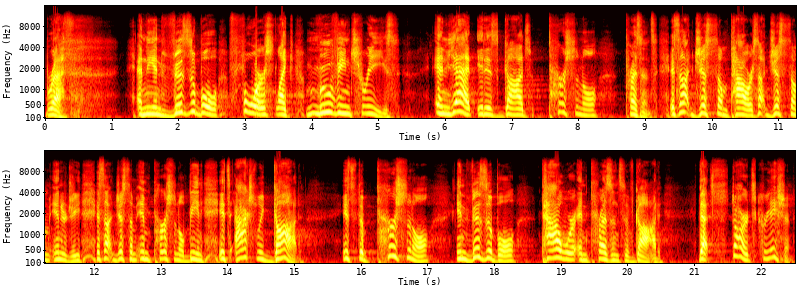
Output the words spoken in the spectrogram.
breath and the invisible force like moving trees. And yet, it is God's personal presence. It's not just some power, it's not just some energy, it's not just some impersonal being. It's actually God. It's the personal, invisible power and presence of God that starts creation.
